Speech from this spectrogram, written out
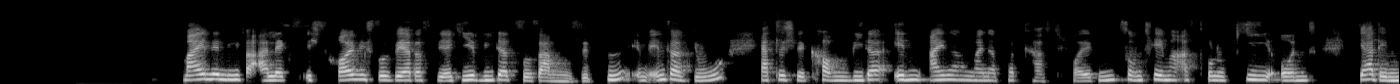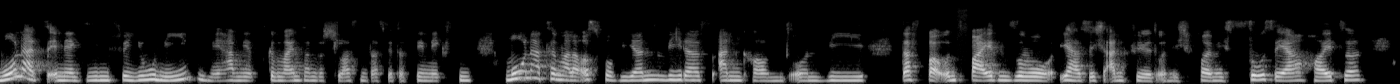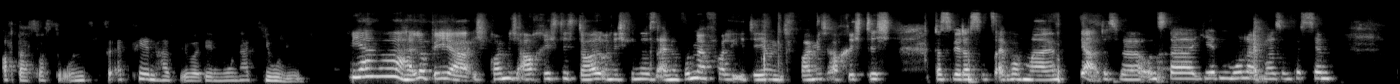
Meine liebe Alex, ich freue mich so sehr, dass wir hier wieder zusammensitzen im Interview. Herzlich willkommen wieder in einer meiner Podcast-Folgen zum Thema Astrologie und ja, den Monatsenergien für Juni. Wir haben jetzt gemeinsam beschlossen, dass wir das die nächsten Monate mal ausprobieren, wie das ankommt und wie das bei uns beiden so, ja, sich anfühlt. Und ich freue mich so sehr heute auf das, was du uns zu erzählen hast über den Monat Juni. Ja, hallo Bea. Ich freue mich auch richtig doll und ich finde es eine wundervolle Idee und ich freue mich auch richtig, dass wir das jetzt einfach mal, ja, dass wir uns da jeden Monat mal so ein bisschen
